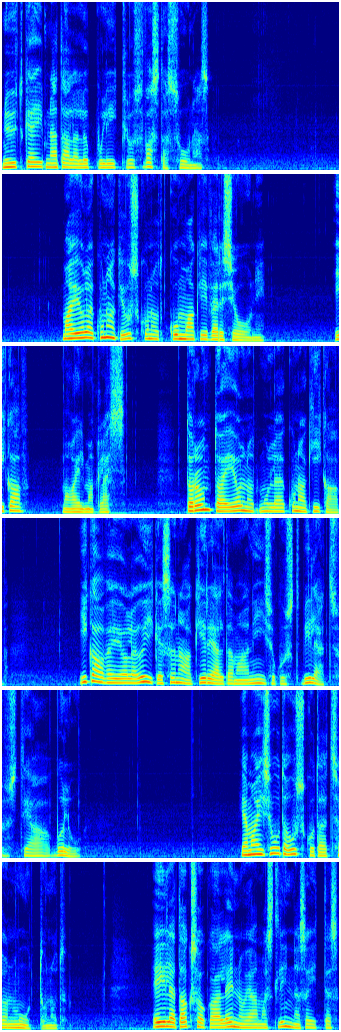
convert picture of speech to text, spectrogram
nüüd käib nädalalõpuliiklus vastassuunas. ma ei ole kunagi uskunud kummagi versiooni. igav maailmaklass Toronto ei olnud mulle kunagi igav. igav ei ole õige sõna kirjeldama niisugust viletsust ja võlu. ja ma ei suuda uskuda, et see on muutunud. eile taksoga lennujaamast linna sõites,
